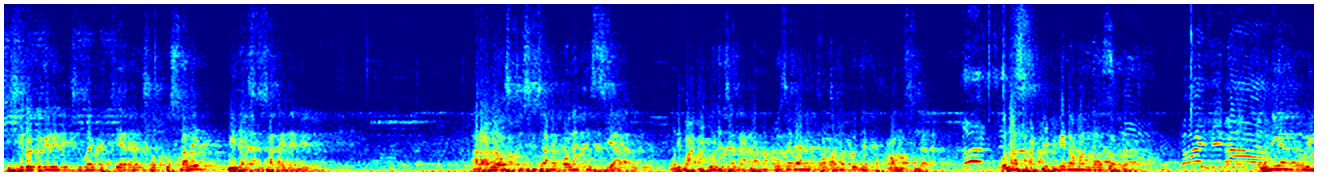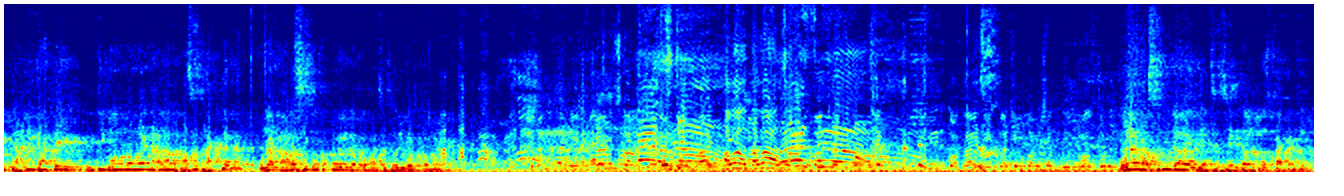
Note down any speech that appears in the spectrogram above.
শিশির অধিকারী মিউনিসিপ্যালিটির চেয়ারম্যান সত্তর সালে বিরাশি সালে নেমেন আর আমি অষ্টাশি সালে কলেজের সিয়ার উনি পার্টি করেছেন আটানব্বই সালে, আমি পঁচানব্বইতে কাউন্সিলার ওনার সার্টিফিকেট আমার নেওয়ার দরকার। উনি আর ওই টালিঘাটে প্রতিবন্ধময় নালার পাশে থাকতেন ওনার মানসিকতাটা ওই রকম আছে, পরিবর্তন হয় অসুবিধা হয়ে থাকার জন্য।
